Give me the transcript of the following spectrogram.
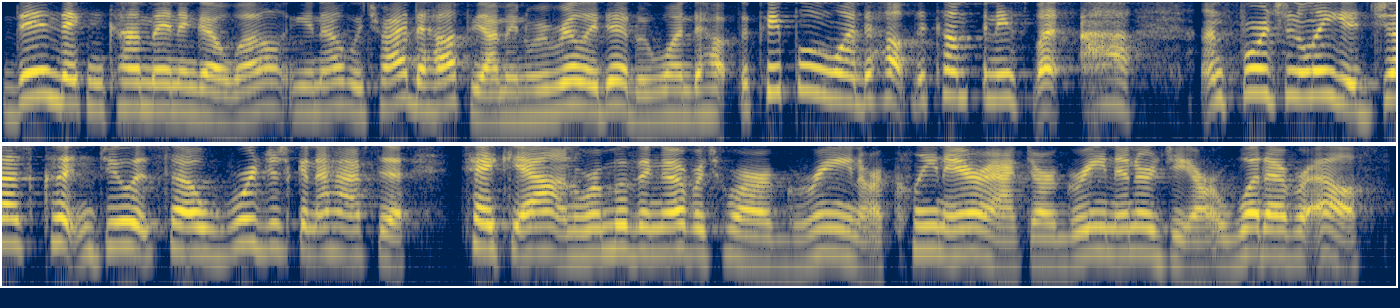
then they can come in and go, well, you know, we tried to help you. I mean, we really did. We wanted to help the people, we wanted to help the companies, but ah, unfortunately, you just couldn't do it. So we're just going to have to take you out and we're moving over to our green, our Clean Air Act, our green energy, our whatever else.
